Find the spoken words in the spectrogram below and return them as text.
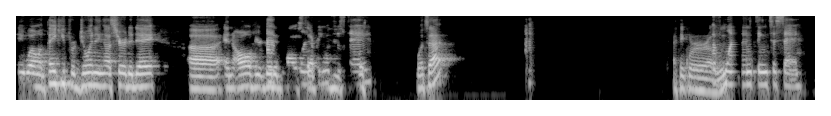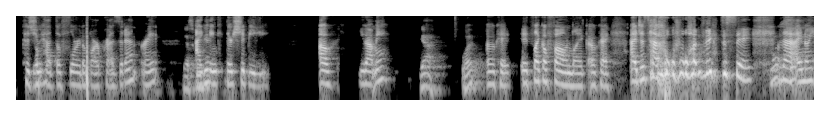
stay well. And thank you for joining us here today uh, and all of your good advice to everyone to who's say What's that? I think we're uh, one thing to say because you Yep. had the Florida bar president, right? Yes, I did. think there should be. Oh, you got me? Yeah. What? Okay. It's like a phone, like, okay. I just have one thing to say Yeah, that. I know you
